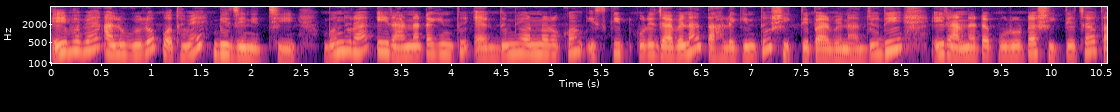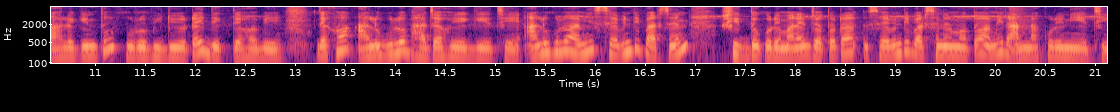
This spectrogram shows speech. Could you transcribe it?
এইভাবে আলুগুলো প্রথমে ভেজে নিচ্ছি। বন্ধুরা, এই রান্নাটা কিন্তু একদমই অন্যরকম, স্কিপ করে যাবে না, তাহলে কিন্তু শিখতে পারবে না। যদি এই রান্নাটা পুরোটা শিখতে চাও, তাহলে কিন্তু পুরো ভিডিওটাই দেখতে হবে। দেখো, আলুগুলো ভাজা হয়ে গিয়েছে। আলুগুলো আমি সেভেন্টি পারসেন্ট সিদ্ধ করে মানে যতটা সেভেন্টি পারসেন্টের মতো আমি রান্না করে নিয়েছি।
